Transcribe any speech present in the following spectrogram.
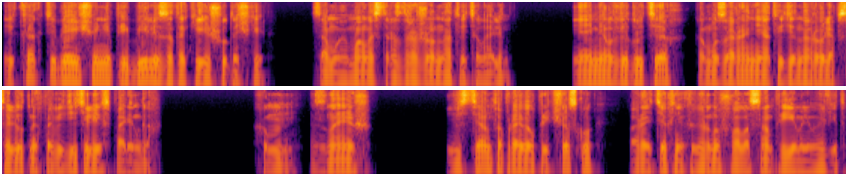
«И как тебя еще не прибили за такие шуточки?» Самую малость раздраженно ответил Эллин. Я имел в виду тех, кому заранее отведена роль абсолютных победителей в спаррингах. Хм, знаешь... Юстиан поправил прическу, парой техник вернув волосам приемлемый вид.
